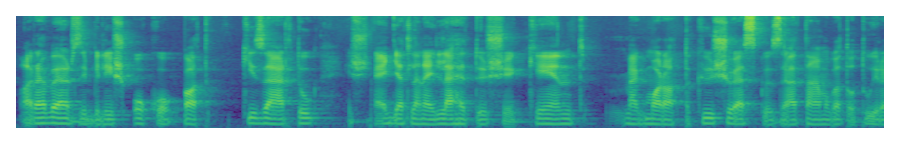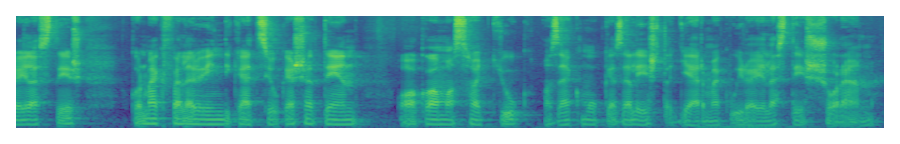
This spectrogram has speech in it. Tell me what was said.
a reverzibilis okokat kizártuk, és egyetlen egy lehetőségként megmaradt a külső eszközzel támogatott újraélesztés, akkor megfelelő indikációk esetén alkalmazhatjuk az ECMO kezelést a gyermek újraélesztés során.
